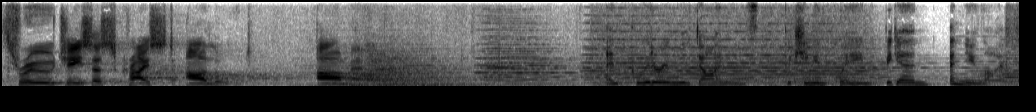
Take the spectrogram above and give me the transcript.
through Jesus Christ our Lord. Amen. And glittering with diamonds, the king and queen began a new life.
